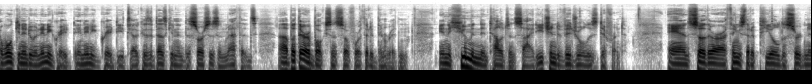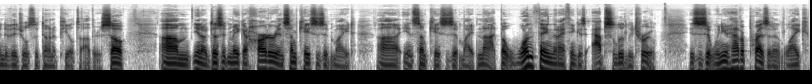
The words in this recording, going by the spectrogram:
I won't get into in any great in any great detail because it does get into sources and methods, uh, but there are books and so forth that have been written. In the human intelligence side, each individual is different. And so there are things that appeal to certain individuals that don't appeal to others. So, um, you know, does it make it harder? In some cases, it might. Uh, in some cases, it might not. But one thing that I think is absolutely true is, is that when you have a president like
